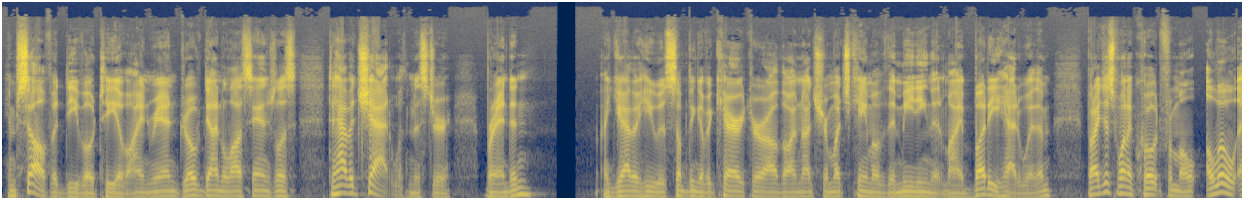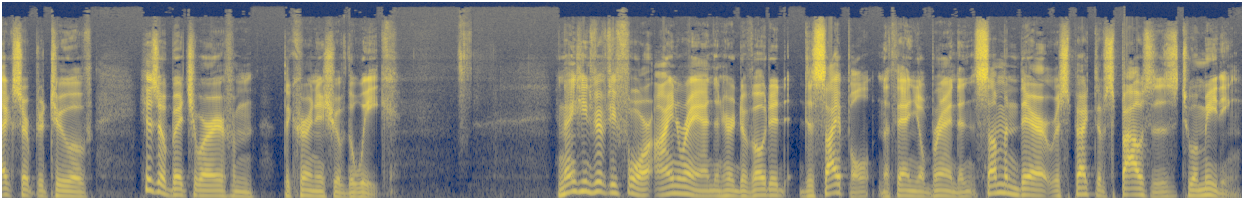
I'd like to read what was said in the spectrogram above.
himself a devotee of Ayn Rand, drove down to Los Angeles to have a chat with Mr. Branden. I gather he was something of a character, although I'm not sure much came of the meeting that my buddy had with him. But I just want to quote from a, a little excerpt or two of his obituary from the current issue of The Week. In 1954, Ayn Rand and her devoted disciple, Nathaniel Branden, summoned their respective spouses to a meeting.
